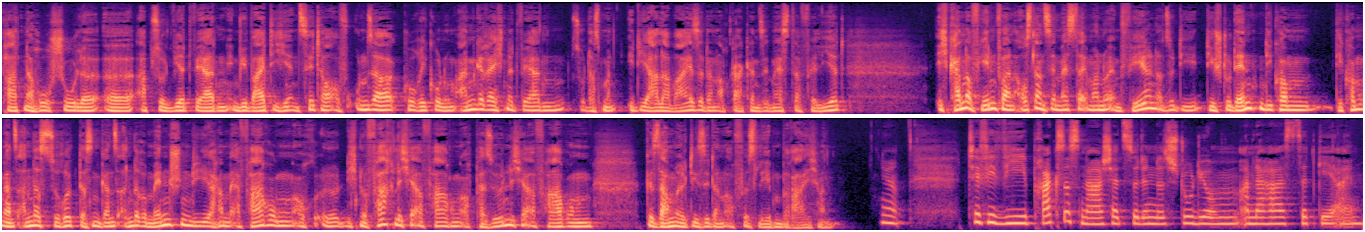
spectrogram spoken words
Partnerhochschule äh, absolviert werden, inwieweit die hier in Zittau auf unser Curriculum angerechnet werden, sodass man idealerweise dann auch gar kein Semester verliert. Ich kann auf jeden Fall ein Auslandssemester immer nur empfehlen. Also die, die Studenten, die kommen, die kommen ganz anders zurück. Das sind ganz andere Menschen, die haben Erfahrungen, auch äh, nicht nur fachliche Erfahrungen, auch persönliche Erfahrungen gesammelt, die sie dann auch fürs Leben bereichern. Ja. Tiffy, wie praxisnah schätzt du denn das Studium an der HSZG ein?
